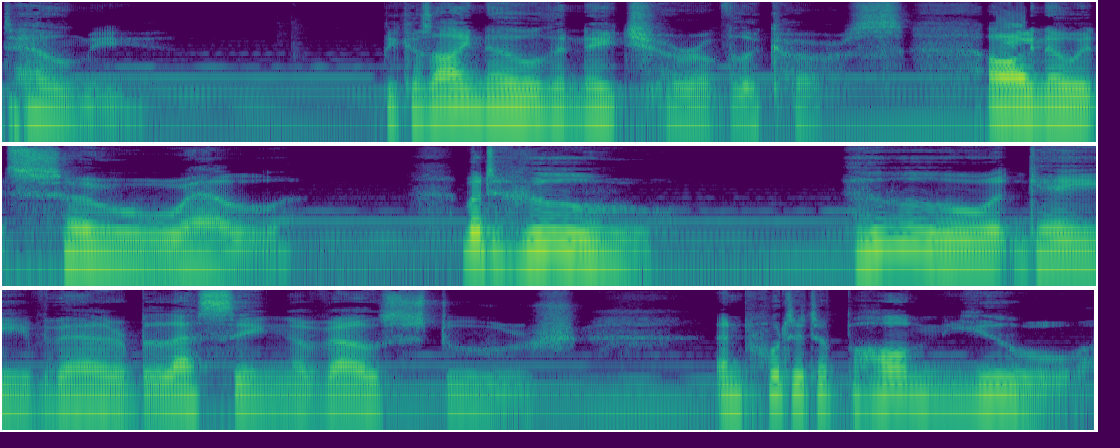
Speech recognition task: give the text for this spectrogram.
Tell me, because I know the nature of the curse. I know it so well. But who, who gave their blessing of Valstouge and put it upon you?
